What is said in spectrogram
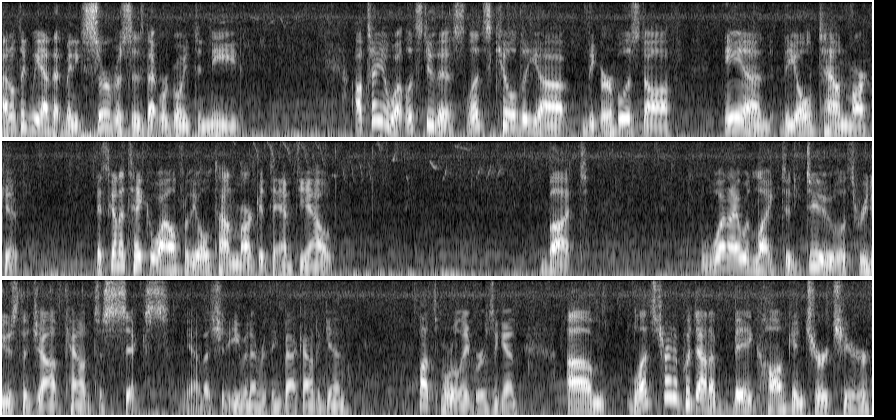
I don't think we have that many services that we're going to need. I'll tell you what let's do this. Let's kill the uh, the herbalist off and the old town market. It's going to take a while for the old town market to empty out. But what i would like to do let's reduce the job count to six. Yeah that should even everything back out again lots more laborers again. Um, let's try to put down a big honking church here.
